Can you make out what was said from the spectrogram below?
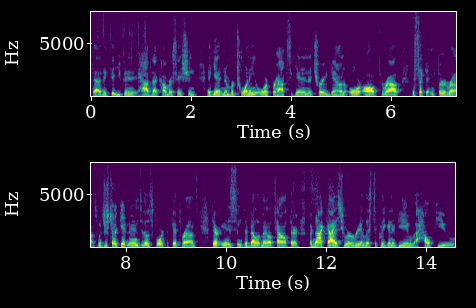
that I think that you can have that conversation again at number 20, or perhaps again in a trade down, or all throughout the second and third rounds. Once you start getting into those fourth to fifth rounds, there is some developmental talent there, but not guys who are realistically going to be able to help you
